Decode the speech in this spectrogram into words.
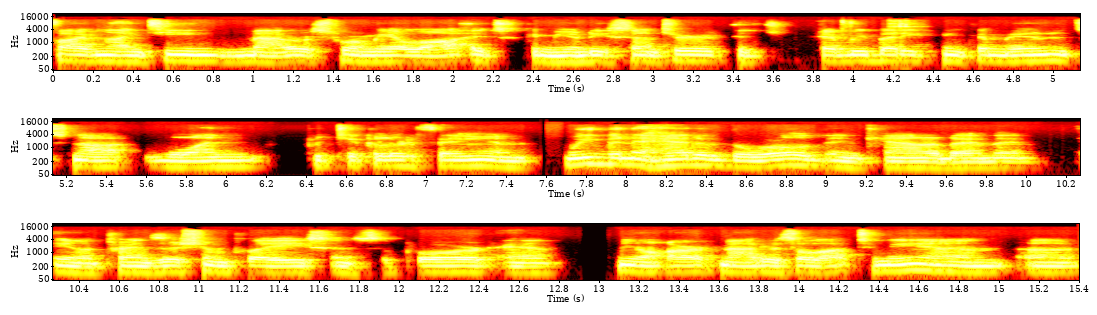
519 matters for me a lot. It's a community center. It's everybody can come in. It's not one particular thing. And we've been ahead of the world in Canada and then, you know, transition place and support and, you know, art matters a lot to me. And uh,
